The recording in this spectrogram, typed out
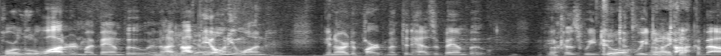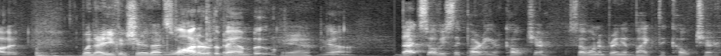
pour a little water in my bamboo. And There I'm you not the only one in our department that has a bamboo because we do Cool. we do like talk it. about it. Well, now you can share that. Story Water the them. bamboo. Yeah. Yeah. that's obviously part of your culture. So I want to bring it back to culture,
